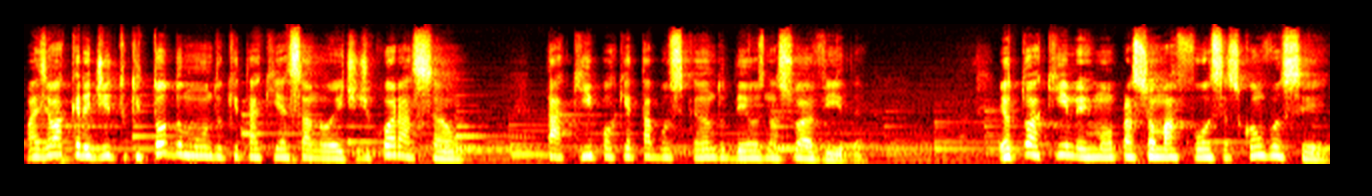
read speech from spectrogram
Mas eu acredito que todo mundo que está aqui essa noite, de coração, está aqui porque está buscando Deus na sua vida. Eu estou aqui, meu irmão, para somar forças com você.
